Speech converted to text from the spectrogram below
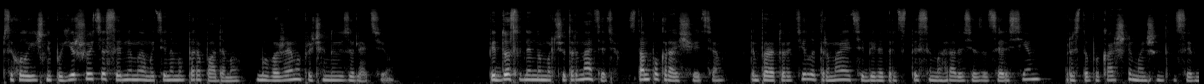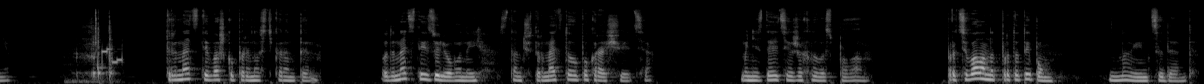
психологічний погіршується сильними емоційними перепадами. Ми вважаємо причиною ізоляцію. Піддослідний номер 14. Стан покращується. Температура тіла тримається біля 37 градусів за Цельсієм, приступи кашлю менш інтенсивні. 13 важко переносить карантин. 11 ізольований. Стан 14 покращується. Мені здається, я жахливо спала. Працювала над прототипом. Ну і інцидент.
